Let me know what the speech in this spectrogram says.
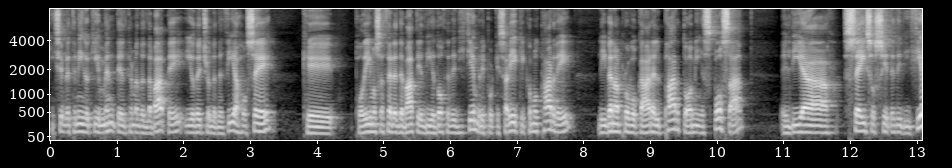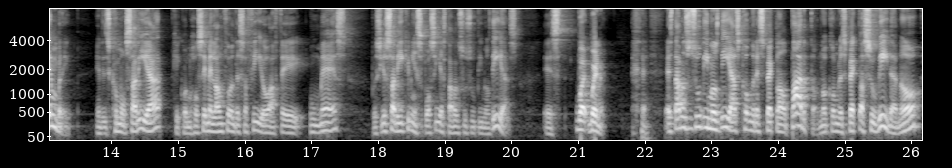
y siempre he tenido aquí en mente el tema del debate y yo de hecho le decía a José que podíamos hacer el debate el día 12 de diciembre porque sabía que como tarde le iban a provocar el parto a mi esposa el día 6 o 7 de diciembre. Entonces, como sabía que cuando José me lanzó el desafío hace un mes, pues yo sabía que mi esposa ya estaba en sus últimos días. Es, bueno, estaba en sus últimos días con respecto al parto, no con respecto a su vida, ¿no?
